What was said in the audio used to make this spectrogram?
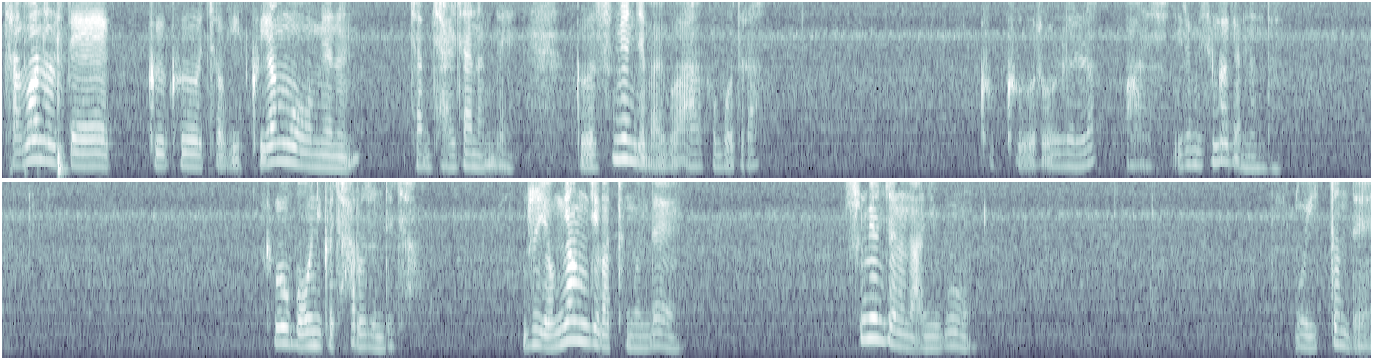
잠안 올 때, 그, 그, 저기, 그 약 먹으면은 잠 잘 자는데, 그 수면제 말고, 아, 그 뭐더라? 그, 그롤렐라? 아씨, 이름이 생각이 안 난다. 그거 먹으니까 잘 오던데, 자. 무슨 영양제 같은 건데, 수면제는 아니고, 뭐 있던데.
